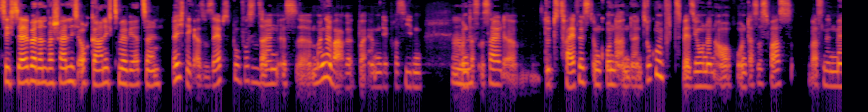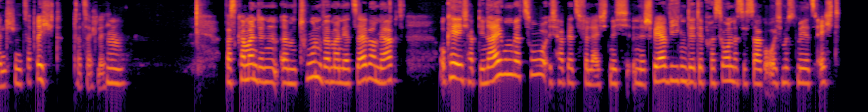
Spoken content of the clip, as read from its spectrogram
sich selber dann wahrscheinlich auch gar nichts mehr wert sein. Richtig, also Selbstbewusstsein mhm. ist äh, Mangelware bei einem Depressiven. Mhm. Und das ist halt, äh, du zweifelst im Grunde an deinen Zukunftsversionen auch. Und das ist was, was einen Menschen zerbricht, tatsächlich. Mhm. Was kann man denn ähm, tun, wenn man jetzt selber merkt, okay, ich habe die Neigung dazu, ich habe jetzt vielleicht nicht eine schwerwiegende Depression, dass ich sage, oh, ich müsste mir jetzt echt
